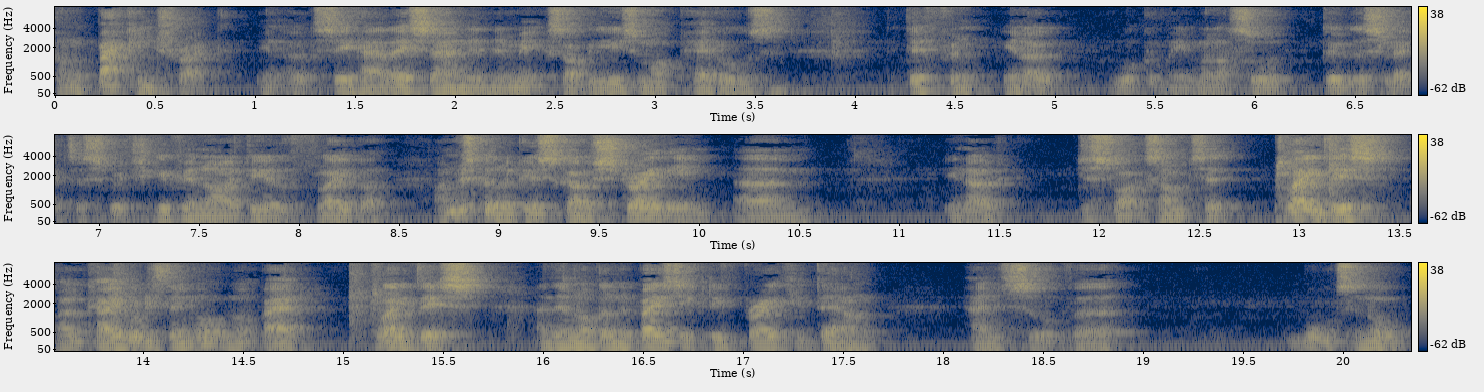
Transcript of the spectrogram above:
kind of backing track, you know, to see how they sound in the mix. I'll be using my pedals, different, you know, look at me when I of do the selector switch, give you an idea of the flavour. I'm just going to just go straight in, um, you know, just like someone said, play this, okay, what do you think? Oh, not bad, play this. And then I'm going to basically break it down and sort of uh, warts and all,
